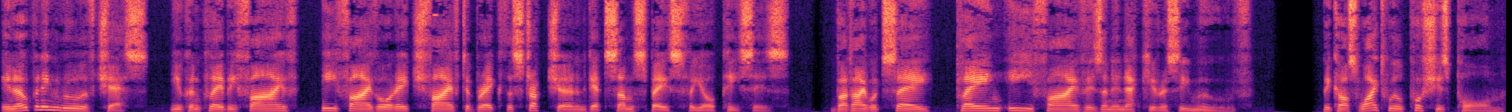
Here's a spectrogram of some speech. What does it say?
In opening rule of chess, you can play b5, e5 or h5 to break the structure and get some space for your pieces. But I would say, playing e5 is an inaccuracy move because white will push his pawn.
